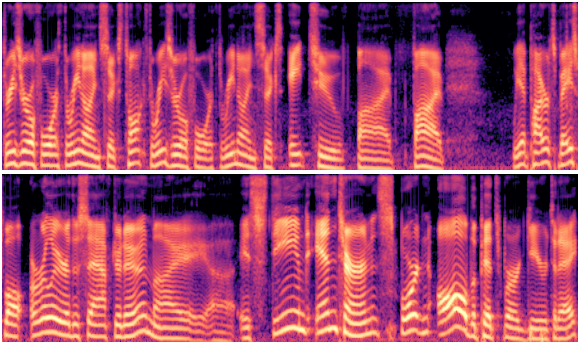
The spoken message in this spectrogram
304 396 Talk, 304 396 8255. We had Pirates baseball earlier this afternoon. My uh, esteemed intern sporting all the Pittsburgh gear today.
